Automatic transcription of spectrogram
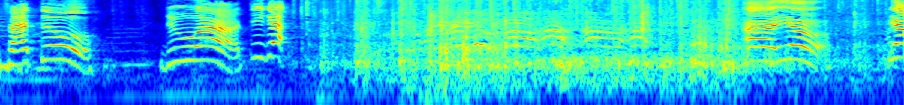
Satu, dua, tiga. Ayo. Ya,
